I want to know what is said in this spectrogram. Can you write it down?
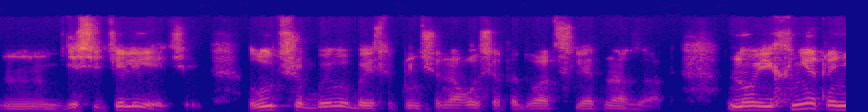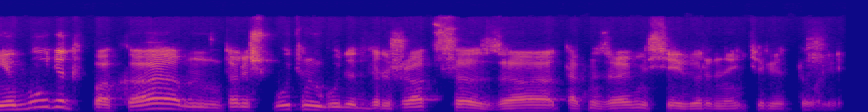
десятилетий. Лучше было бы, если бы начиналось это 20 лет назад. Но их нет и не будет, пока товарищ Путин будет держаться за так называемые северные территории.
